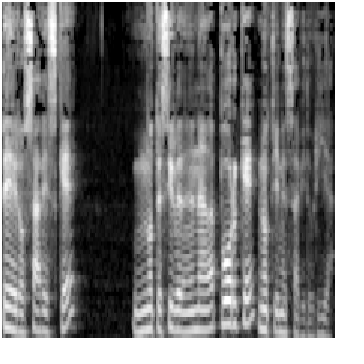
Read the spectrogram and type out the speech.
pero ¿sabes qué? No te sirve de nada porque no tienes sabiduría.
